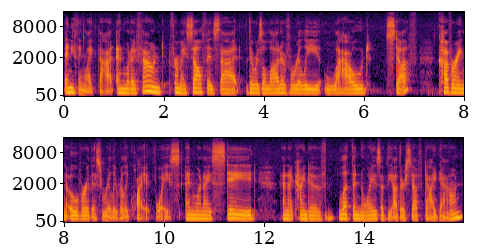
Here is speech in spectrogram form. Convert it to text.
anything like that. And what I found for myself is that there was a lot of really loud stuff covering over this really, really quiet voice. And when I stayed and I kind of let the noise of the other stuff die down,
